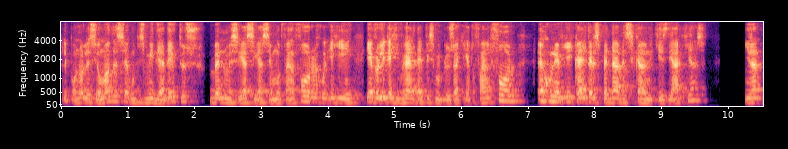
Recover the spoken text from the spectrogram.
Λοιπόν, όλες οι ομάδες έχουν τις media day τους, μπαίνουμε σιγά σιγά σε Mood Final Four. Έχει, η Ευρωλίγκα έχει βγάλει τα επίσημα μπλουζάκια για το Final Four. Έχουν βγει καλύτερες πεντάδες της κανονικής διάρκειας. Για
